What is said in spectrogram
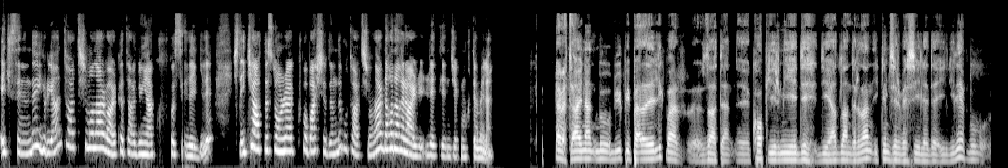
ekseninde yürüyen tartışmalar var Katar Dünya Kupası ile ilgili. İşte iki hafta sonra kupa başladığında bu tartışmalar daha da hararetlenecek muhtemelen. Evet aynen bu büyük bir paralellik var e, zaten e, COP27 diye adlandırılan iklim zirvesiyle de ilgili bu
